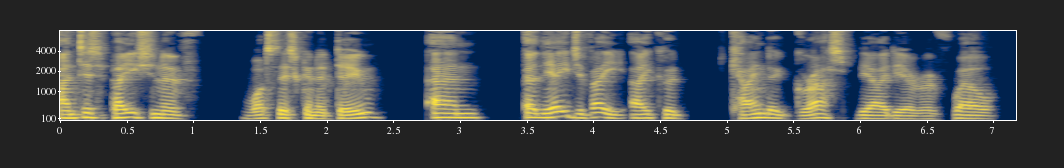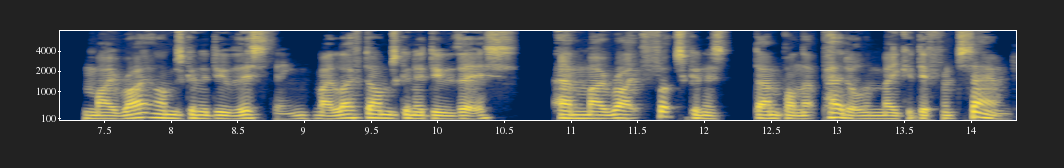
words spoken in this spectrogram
anticipation of what's this going to do? And at the age of eight, I could kind of grasp the idea of, well, my right arm's going to do this thing, my left arm's going to do this, and my right foot's going to stamp on that pedal and make a different sound.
